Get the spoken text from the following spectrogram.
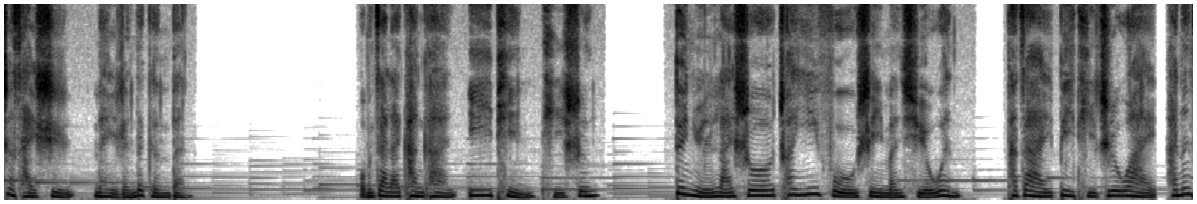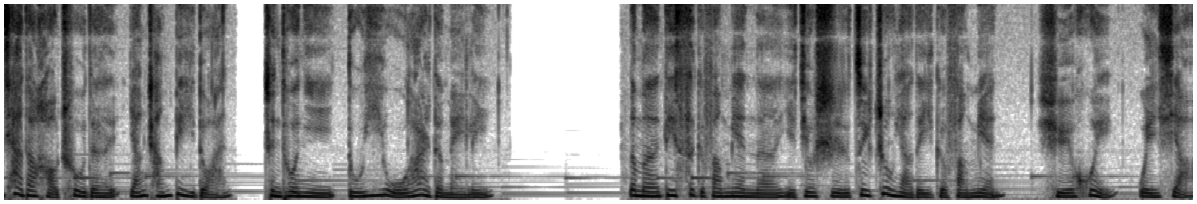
这才是美人的根本。我们再来看看衣品提升。对女人来说，穿衣服是一门学问，它在蔽体之外，还能恰到好处的扬长避短，衬托你独一无二的美丽。那么第四个方面呢，也就是最重要的一个方面，学会微笑。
